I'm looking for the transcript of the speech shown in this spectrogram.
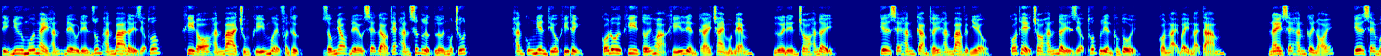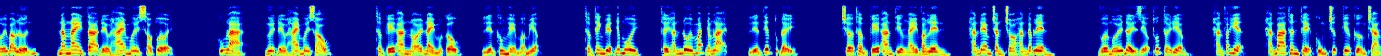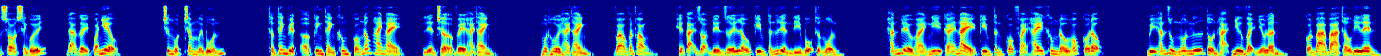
Tỷ như mỗi ngày hắn đều đến giúp hắn ba đẩy rượu thuốc, khi đó hắn ba trung khí mười phần thực, giống nhau đều sẽ gào thét hắn sức lực lớn một chút. Hắn cũng niên thiếu khí thịnh, có đôi khi tới hỏa khí liền cái chai một ném, lười đến cho hắn đẩy. Kia sẽ hắn cảm thấy hắn ba việc nhiều, có thể cho hắn đẩy rượu thuốc liền không tồi, còn ngại bảy ngại tám. Nay sẽ hắn cười nói, kia sẽ mới bao lớn, năm nay ta đều 26 tuổi. Cũng là, ngươi đều 26. Thẩm kế an nói này một câu, liền không hề mở miệng. Thẩm thanh Việt nhấp môi, thấy hắn đôi mắt nhắm lại, liền tiếp tục đẩy. Chờ thẩm kế an tiếng ngáy vang lên, hắn đem chăn cho hắn đắp lên. Vừa mới đẩy rượu thuốc thời điểm, hắn phát hiện, hắn ba thân thể cùng trước kia cường tráng so sánh với, đã gầy quá nhiều. chương 114 Thẩm Thanh Việt ở Kinh Thành không có ngốc hai ngày, liền trở về Hải Thành. Một hồi Hải Thành, vào văn phòng, hiện tại dọn đến dưới lầu Kim Tấn liền đi bộ thượng môn. Hắn đều hoài nghi cái này Kim Tấn có phải hay không đầu góc có động. Bị hắn dùng ngôn ngữ tổn hại như vậy nhiều lần, còn ba ba thấu đi lên.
